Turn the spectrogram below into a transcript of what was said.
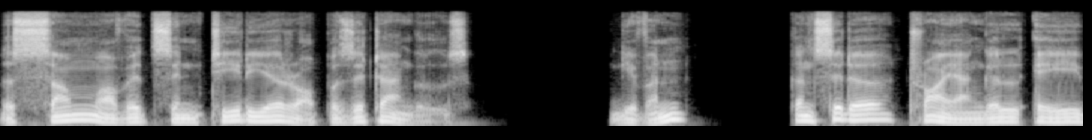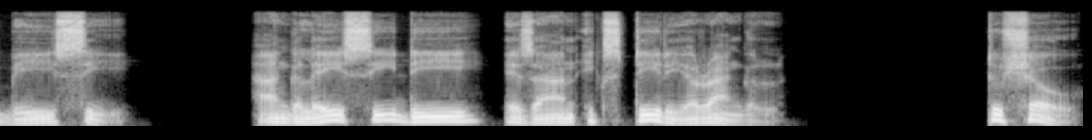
the sum of its interior opposite angles. Given, consider triangle ABC. Angle ACD is an exterior angle. To show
